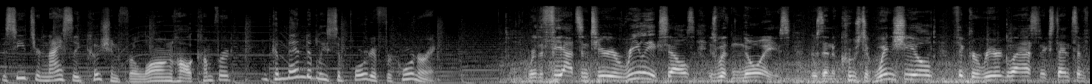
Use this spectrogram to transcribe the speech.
the seats are nicely cushioned for long haul comfort and commendably supportive for cornering. Where the Fiat's interior really excels is with noise. There's an acoustic windshield, thicker rear glass, and extensive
